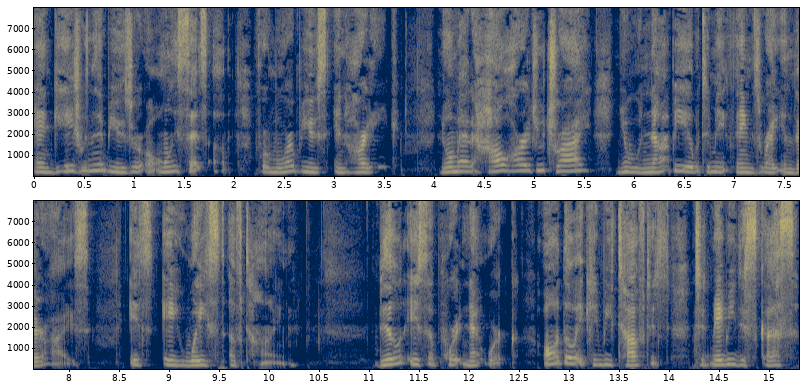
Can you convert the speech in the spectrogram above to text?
and Engage with an abuser or only sets up for more abuse and heartache. No matter how hard you try, you will not be able to make things right in their eyes. It's a waste of time. Build a support network. Although it can be tough to, to maybe discuss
